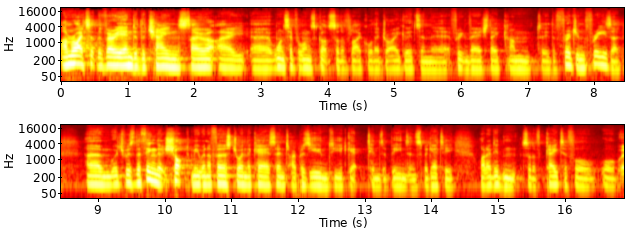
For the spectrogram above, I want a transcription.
I'm right at the very end of the chain, so I uh, once everyone's got sort of like all their dry goods and their fruit and veg, they come to the fridge and freezer, um, which was the thing that shocked me when I first joined the care centre. I presumed you'd get tins of beans and spaghetti. What I didn't sort of cater for or uh,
